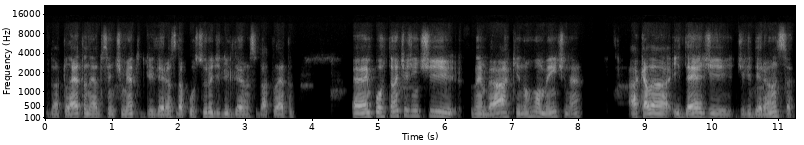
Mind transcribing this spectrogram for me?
do atleta, né, do sentimento de liderança, da postura de liderança do atleta. É importante a gente lembrar que normalmente, né, aquela ideia de, de liderança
